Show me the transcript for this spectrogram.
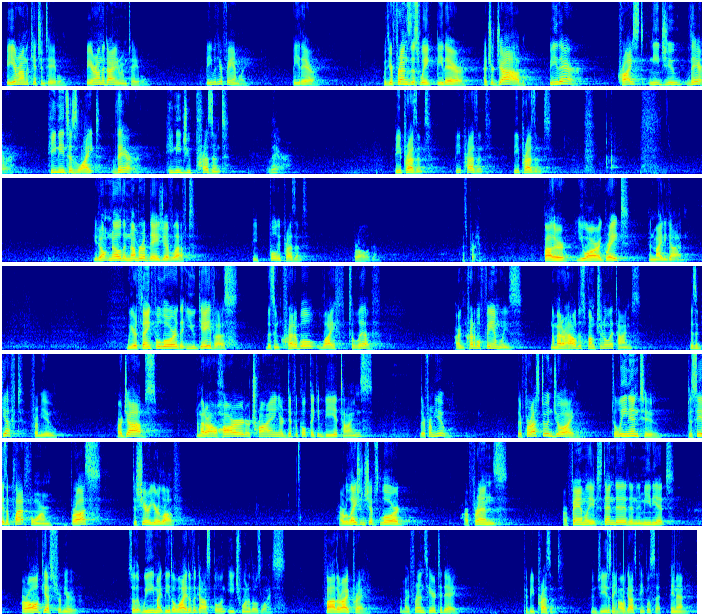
Be around the kitchen table, be around the dining room table. Be with your family. Be there. With your friends this week, be there. At your job, be there. Christ needs you there. He needs his light there. He needs you present there. Be present. Be present. Be present. You don't know the number of days you have left fully present for all of them. Let's pray. Father, you are a great and mighty God. We are thankful, Lord, that you gave us this incredible life to live. Our incredible families, no matter how dysfunctional at times, is a gift from you. Our jobs, no matter how hard or trying or difficult they can be at times, they're from you. They're for us to enjoy, to lean into, to see as a platform for us to share your love. Our relationships, Lord, our friends, our family, extended and immediate, are all gifts from you so that we might be the light of the gospel in each one of those lives. Father, I pray that my friends here today could be present. In Jesus' name, all God's people said, Amen.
